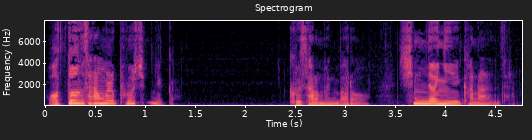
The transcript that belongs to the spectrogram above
어떤 사람을 부르십니까? 그 사람은 바로 심령이 가난한 사람,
